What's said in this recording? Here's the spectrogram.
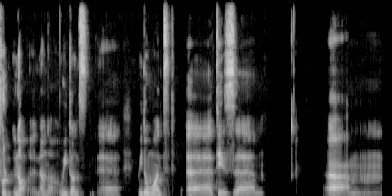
for no no no we don't uh, we don't want uh, this um, um,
